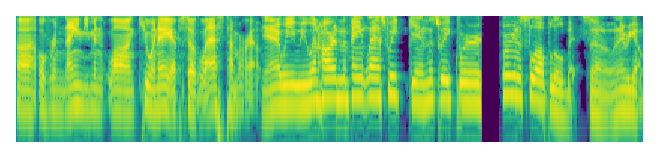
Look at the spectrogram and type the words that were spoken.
uh, over a 90 minute long Q and A episode last time around. Yeah, we, we went hard in the paint last week, and this week we're we're gonna slow up a little bit. So there we go.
